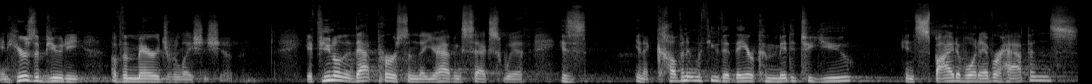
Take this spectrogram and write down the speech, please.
And here's the beauty of the marriage relationship. If you know that that person that you're having sex with is in a covenant with you, that they are committed to you in spite of whatever happens,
